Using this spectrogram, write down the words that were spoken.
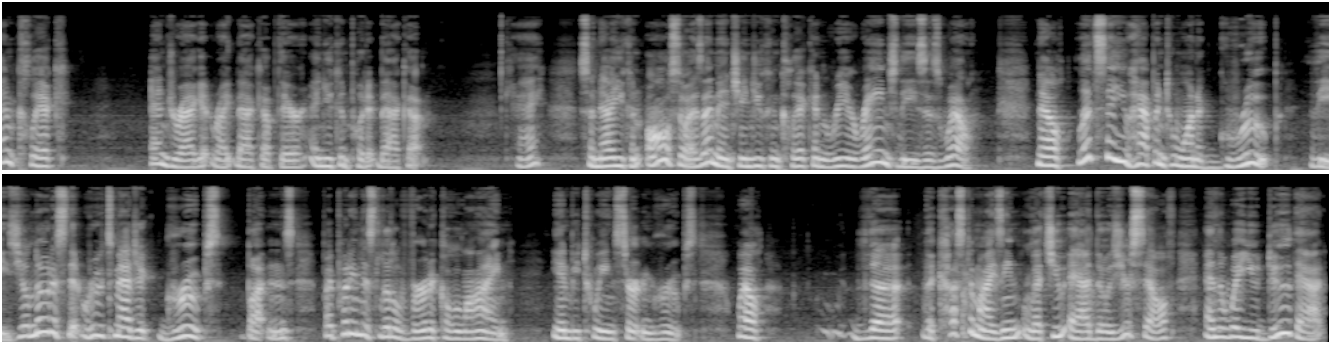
and click and drag it right back up there and you can put it back up. Okay, so now you can also, as I mentioned, you can click and rearrange these as well. Now, let's say you happen to want to group these. You'll notice that RootsMagic groups buttons by putting this little vertical line in between certain groups. Well, the, the customizing lets you add those yourself, and the way you do that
